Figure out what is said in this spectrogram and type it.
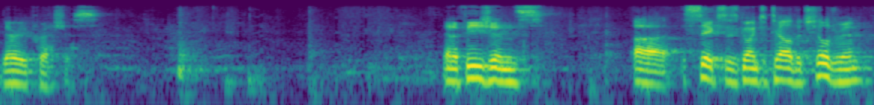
Very precious. And Ephesians uh, 6 is going to tell the children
